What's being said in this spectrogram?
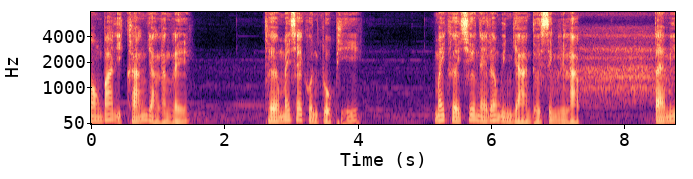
มองบ้านอีกครั้งอย่างลังเล เธอไม่ใช่คนกลัวผี ไม่เคยเชื่อในเรื่องวิญญาณหรือสิ่งลี้ลับ แต่มี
